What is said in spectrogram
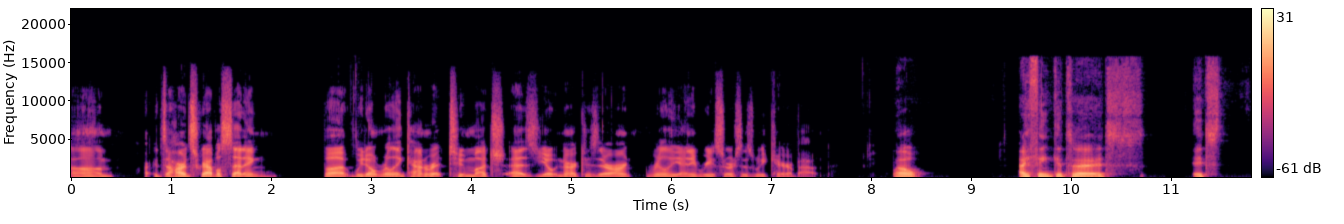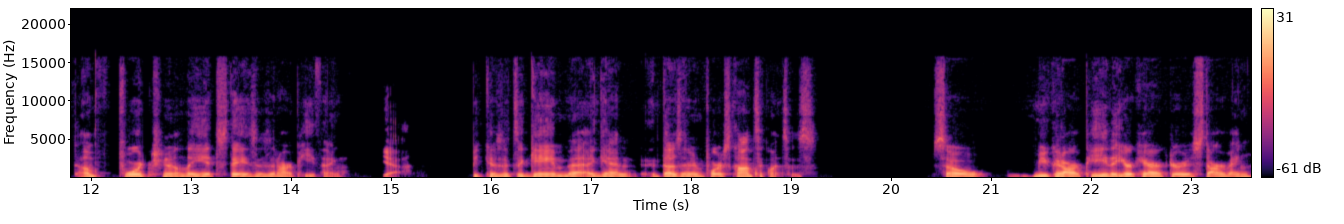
um, it's a hard Scrabble setting, but we don't really encounter it too much as Jotnar because there aren't really any resources we care about. Well, I think it's a it's it's unfortunately it stays as an RP thing Yeah. because it's a game that again it doesn't enforce consequences. So you could RP that your character is starving.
